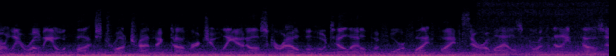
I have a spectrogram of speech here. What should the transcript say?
Charlie Romeo Foxtrot traffic Dumber Juliet Oscar Alpha Hotel Alpha 4550 miles north 9,100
